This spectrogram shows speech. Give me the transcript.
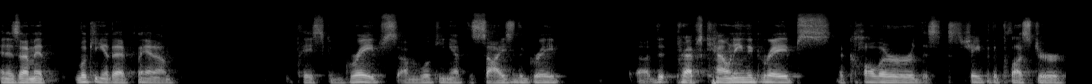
And as I'm at, looking at that plant, I'm of grapes, I'm looking at the size of the grape, uh, the, perhaps counting the grapes, the color, the shape of the cluster,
